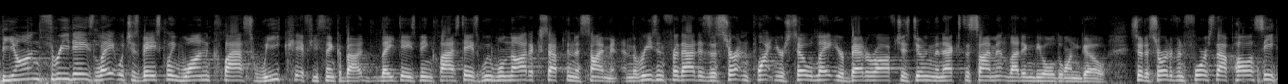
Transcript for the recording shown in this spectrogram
Beyond three days late, which is basically one class week, if you think about late days being class days, we will not accept an assignment. And the reason for that is a certain point you're so late, you're better off just doing the next assignment, letting the old one go. So to sort of enforce that policy,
